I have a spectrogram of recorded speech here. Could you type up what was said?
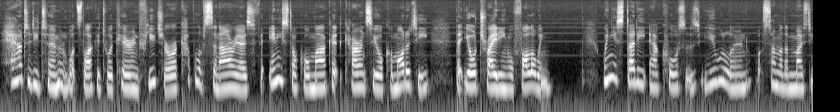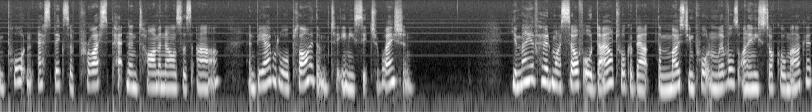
how to determine what's likely to occur in future or a couple of scenarios for any stock or market, currency or commodity that you're trading or following. When you study our courses, you will learn what some of the most important aspects of price, pattern, and time analysis are and be able to apply them to any situation. You may have heard myself or Dale talk about the most important levels on any stock or market.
